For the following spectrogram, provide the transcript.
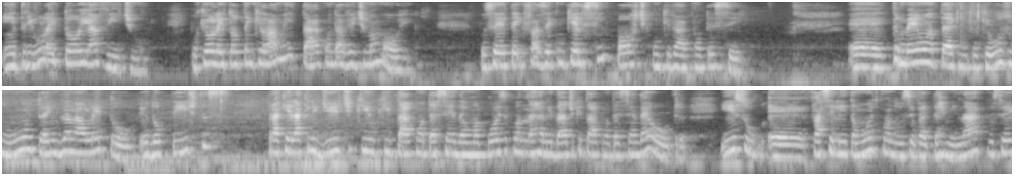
entre o leitor e a vítima porque o leitor tem que lamentar quando a vítima morre. Você tem que fazer com que ele se importe com o que vai acontecer. É, também uma técnica que eu uso muito é enganar o leitor. Eu dou pistas para que ele acredite que o que está acontecendo é uma coisa, quando na realidade o que está acontecendo é outra. Isso é, facilita muito quando você vai terminar, que você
